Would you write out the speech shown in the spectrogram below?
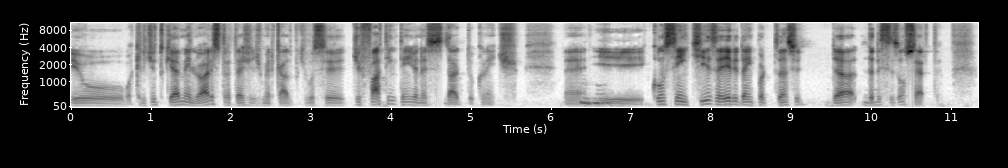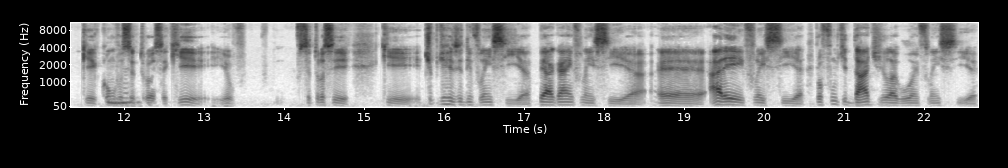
Eu acredito que é a melhor estratégia de mercado, porque você de fato entende a necessidade do cliente, né, Uhum. e conscientiza ele da importância da da decisão certa. Porque como você Uhum. trouxe aqui, eu você trouxe que tipo de resíduo influencia, pH influencia, eh, areia influencia, profundidade de lagoa influencia.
